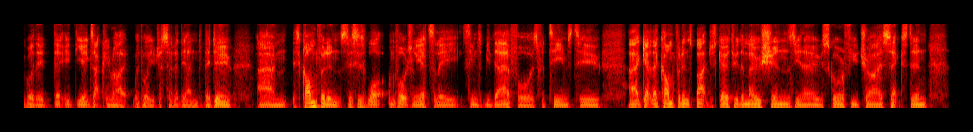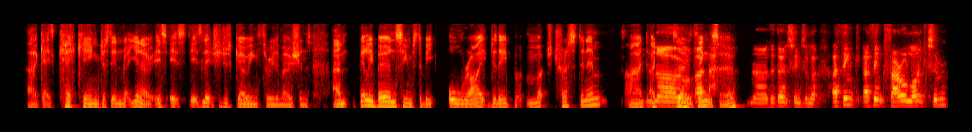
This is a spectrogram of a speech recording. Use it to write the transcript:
Well, they, they, you're exactly right with what you just said at the end. They do. Um, it's confidence. This is what, unfortunately, Italy seem to be there for, is for teams to uh, get their confidence back, just go through the motions, you know, score a few tries. Sexton uh, get his kicking, just in, you know, it's it's it's literally just going through the motions. Um, Billy Burns seems to be all right. Do they put much trust in him? I, I don't I- think so. No, they don't seem to. Look. I think I think Farrell likes him.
